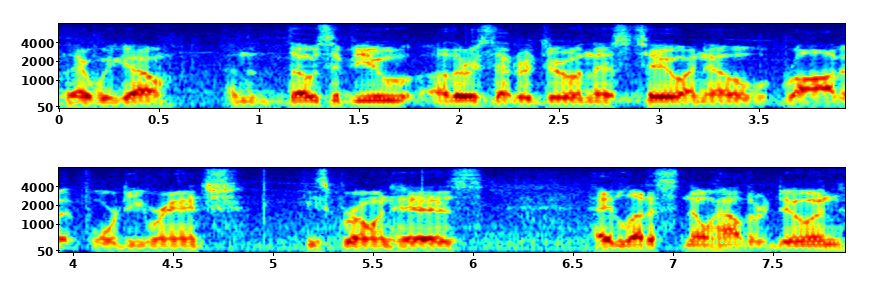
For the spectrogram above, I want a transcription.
There we go. And those of you others that are doing this too, I know Rob at 4D Ranch, he's growing his. Hey, let us know how they're doing.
